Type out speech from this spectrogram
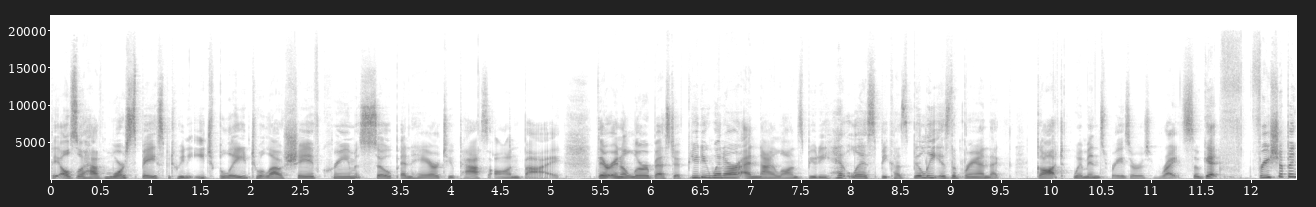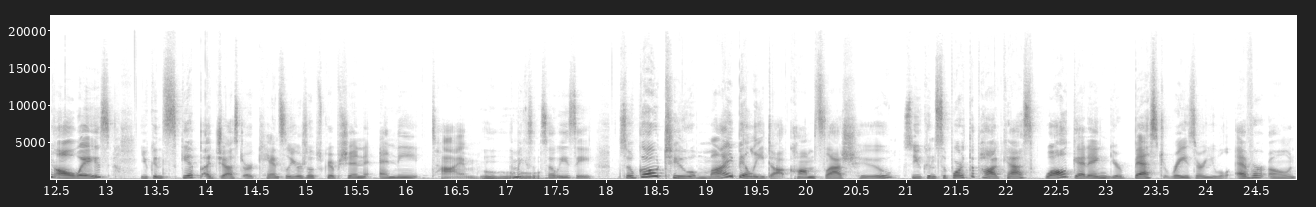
They also have more space between each blade to allow shave cream, soap, and hair to pass on by. They're in Allure Best of Beauty winner and Nylon's Beauty hit list because Billie is the brand that got women's razors right. So get free shipping always. You can skip, adjust, or cancel your subscription anytime. That makes it so easy. So go to mybillie.com slash who so you can support the podcast while getting your best razor you will ever own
